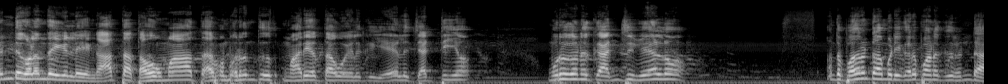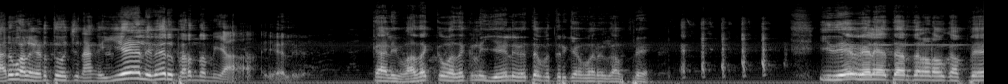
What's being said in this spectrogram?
ரெண்டு குழந்தை இல்லை. எங்க ஆத்தா தவமா தவம் இருந்து மாரியத்தா கோயிலுக்கு ஏழு சட்டியும் முருகனுக்கு அஞ்சு வேலும். அந்த பதினெட்டாம் படி கருப்பானுக்கு ரெண்டு அருவாளை எடுத்து வச்சு நாங்க ஏழு பேர் பிறந்தோம்யா ஏழு பேர். காளி வதக்கு வதக்குன்னு ஏழு வெத்த பத்திரிக்கேன் பாரு உங்க அப்பே. இதே வேலையத்தான் இருந்தாலும் உங்க அப்பே.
